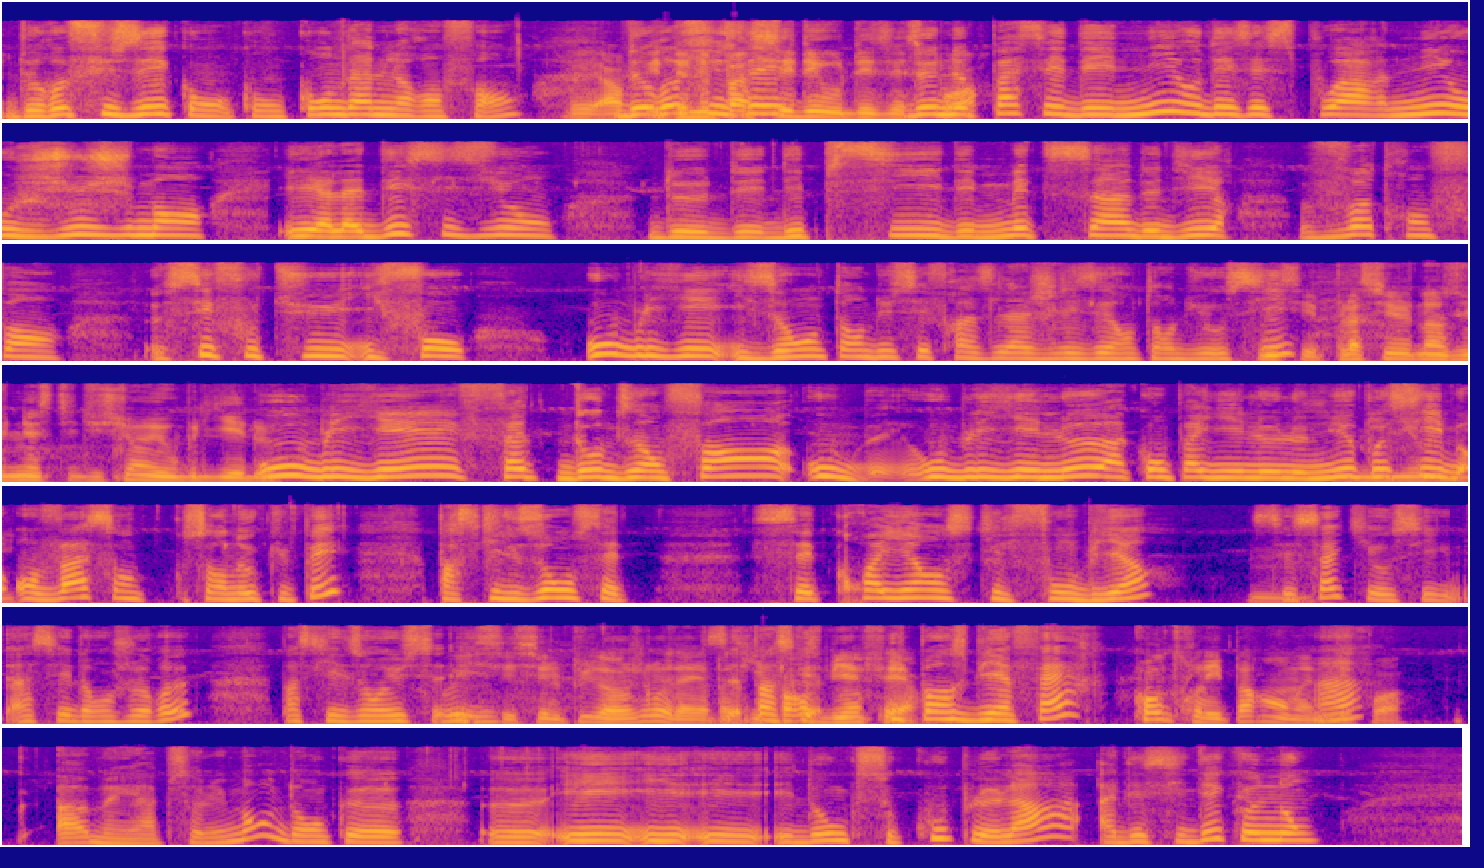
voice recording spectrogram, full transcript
de refuser qu'on qu'on condamne leur enfant, Oui, de fait, de ne pas refuser- céder au de ne désespoir. pas céder ni au désespoir, ni au jugement et à la décision de, des- des psys, des médecins de dire votre enfant, euh, c'est foutu, il faut oublier. Ils ont entendu ces phrases-là, je les ai entendues aussi. Oui, c'est placez-le dans une institution et oubliez-le. Oubliez, faites d'autres enfants, oub- oubliez-le, accompagnez-le le mieux mignon, possible. oui. On va s'en s'en occuper parce qu'ils ont cette, cette croyance qu'ils font bien. C'est ça qui est aussi assez dangereux parce qu'ils ont eu. Hmm. Oui, c'est c'est le plus dangereux d'ailleurs, parce parce qu'ils pensent bien Ils faire. pensent bien faire. Contre les parents même Hein des fois. Ah mais absolument. Donc euh, euh, et, et- et donc ce couple-là a décidé que non.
